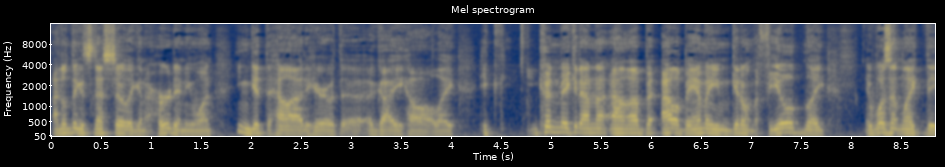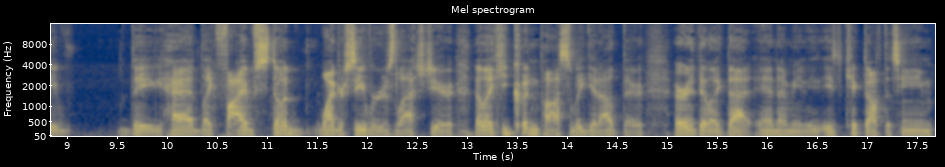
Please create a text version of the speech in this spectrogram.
I don't think it's necessarily going to hurt anyone. You can get the hell out of here with a, Agiye Hall. Like he, he couldn't make it on Alabama, even get on the field. Like it wasn't like they they had like five stud wide receivers last year that like he couldn't possibly get out there or anything like that. And I mean, he's kicked off the team.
